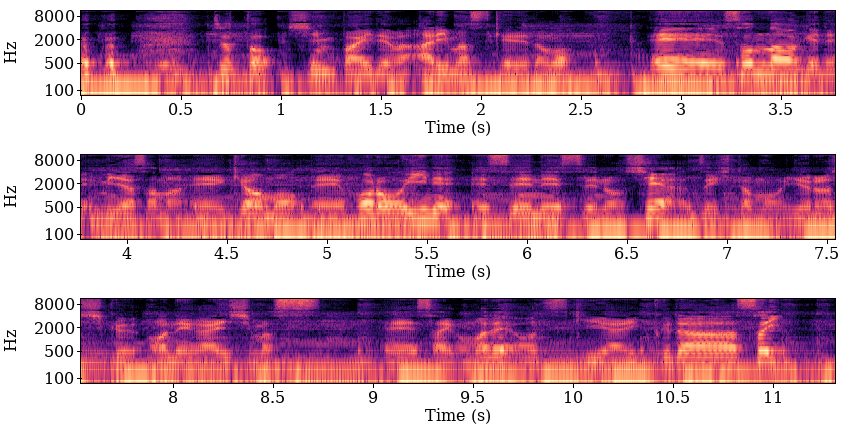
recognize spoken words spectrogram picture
ちょっと心配ではありますけれども。え、そんなわけで皆様、え、今日も、え、フォロー、いいね、SNS でのシェア、ぜひともよろしくお願いします。え、最後までお付き合いください。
